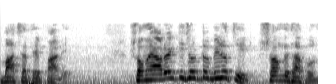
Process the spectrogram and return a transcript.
বাঁচাতে পারে। সময় আরও একটি ছোট্ট বিরতির সঙ্গে থাকুন।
